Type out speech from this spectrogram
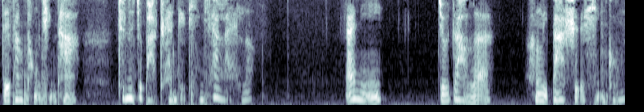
对方同情他，真的就把船给停下来了。安妮就到了亨利八世的行宫，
